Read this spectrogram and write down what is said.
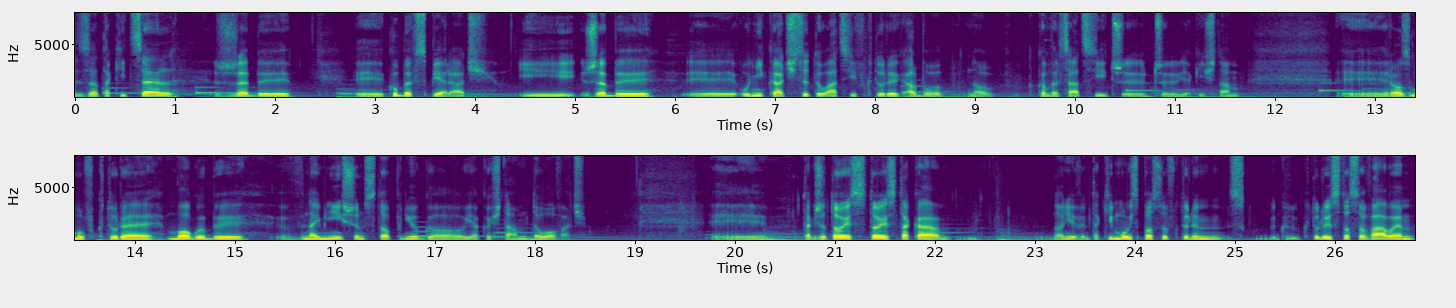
za taki cel, żeby y, Kubę wspierać i żeby y, unikać sytuacji, w których albo no, konwersacji, czy, czy jakichś tam y, rozmów, które mogłyby w najmniejszym stopniu go jakoś tam dołować. Także to jest, to jest taka, no nie wiem, taki mój sposób, w którym, który stosowałem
